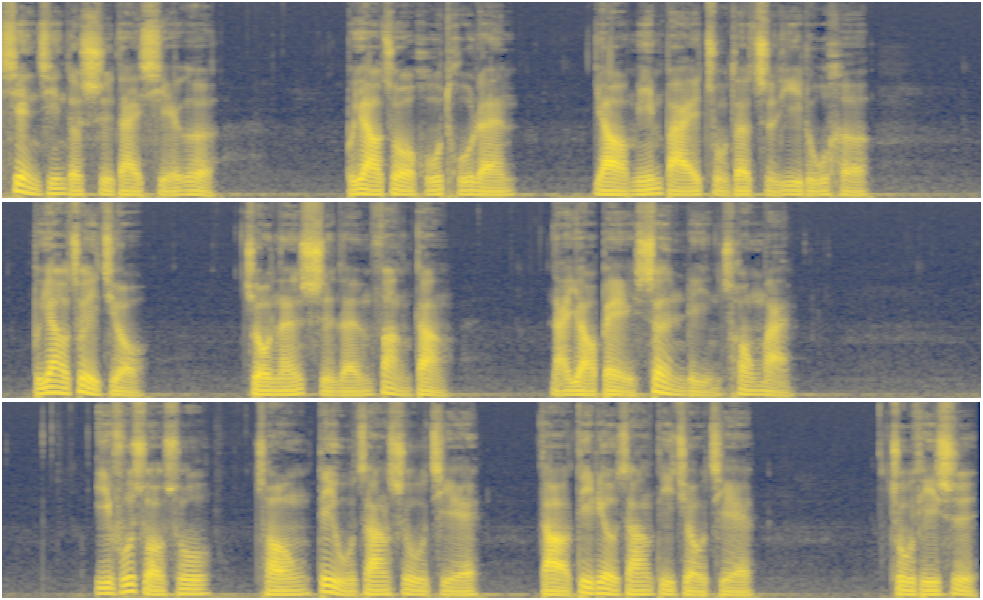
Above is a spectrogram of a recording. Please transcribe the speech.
现今的世代邪恶。不要做糊涂人，要明白主的旨意如何。不要醉酒，酒能使人放荡，乃要被圣灵充满。以弗所书从第五章十五节到第六章第九节，主题是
